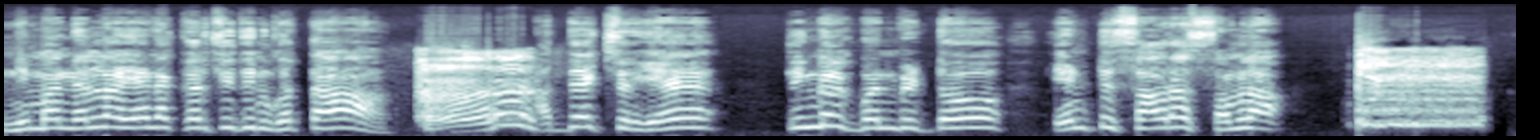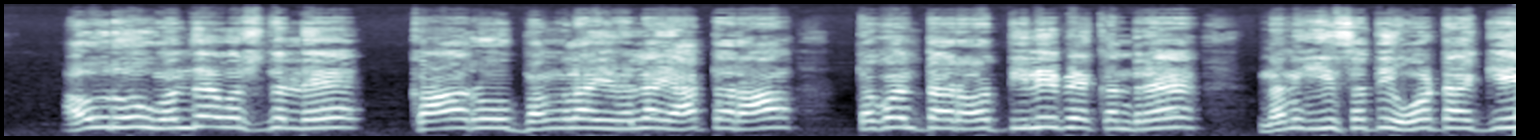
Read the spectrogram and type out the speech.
ನಿಮ್ಮನ್ನೆಲ್ಲ ಏನಕ್ಕೆ ಕರ್ಸಿದೀನಿ ಗೊತ್ತಾ? ಅಧ್ಯಕ್ಷರಿಗೆ ತಿಂಗಳಿಗೆ ಬಂದ್ಬಿಟ್ಟು ಎಂಟು ಸಾವಿರ ಸಂಬಳ. ಅವರು ಒಂದೇ ವರ್ಷದಲ್ಲಿ ಕಾರು, ಬಂಗ್ಲಾ ಇವೆಲ್ಲ ಯಾವ ತರ ತಗೊಂತಾರೋ ತಿಳಿಬೇಕಂದ್ರೆ ನನಗೆ ಈ ಸತಿ ಓಟ್ ಹಾಕಿ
